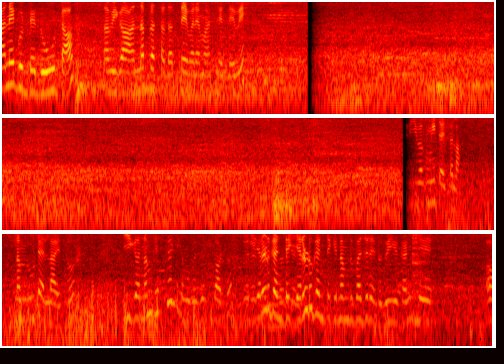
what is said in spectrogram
ಆನೆಗುಡ್ಡೆದು ಊಟ. ನಾವೀಗ ಅನ್ನಪ್ರಸಾದ ಸೇವನೆ ಮಾಡ್ತಿದ್ದೇವೆ. ಇವಾಗ ಮೀಟ್ ಆಯ್ತಲ್ಲ? ನಮ್ದು ಊಟ ಎಲ್ಲ ಆಯಿತು. ಈಗ ನಮ್ಗೆ ಎಷ್ಟು ಗಂಟೆಗೆ ಭಜನೆ ಸ್ಟಾರ್ಟ್ ಎರಡು ಗಂಟೆ ಎರಡು ಗಂಟೆಗೆ ನಮ್ಮದು ಭಜನೆ ಇರೋದು. ಈಗ ಗಂಟೆ ಆ,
